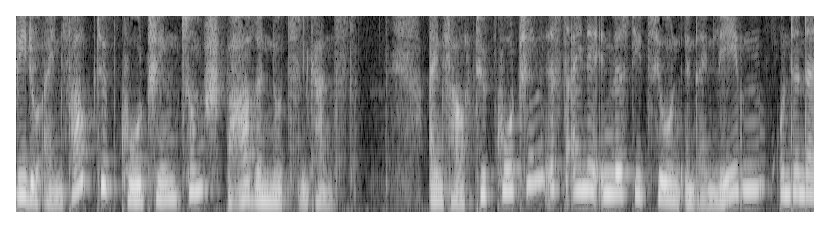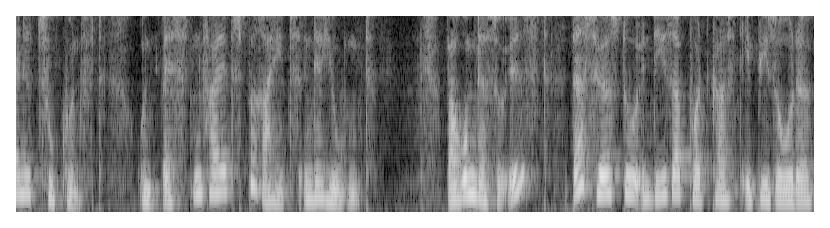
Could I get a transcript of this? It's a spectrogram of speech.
wie du ein Farbtyp-Coaching zum Sparen nutzen kannst. Ein Farbtyp-Coaching ist eine Investition in dein Leben und in deine Zukunft und bestenfalls bereits in der Jugend. Warum das so ist, das hörst du in dieser Podcast-Episode.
